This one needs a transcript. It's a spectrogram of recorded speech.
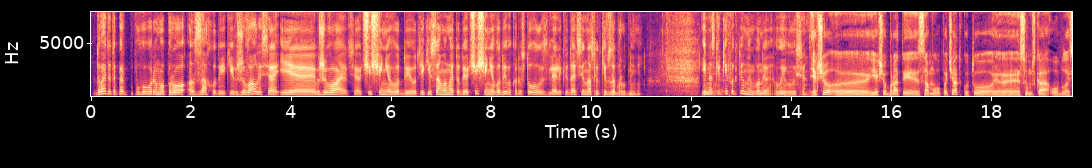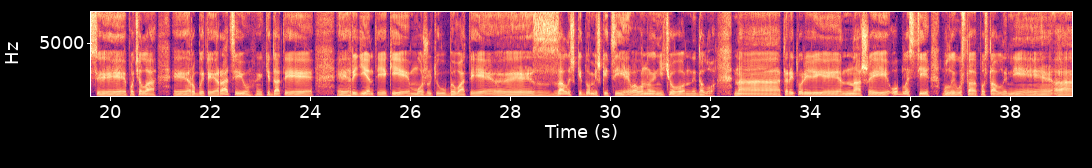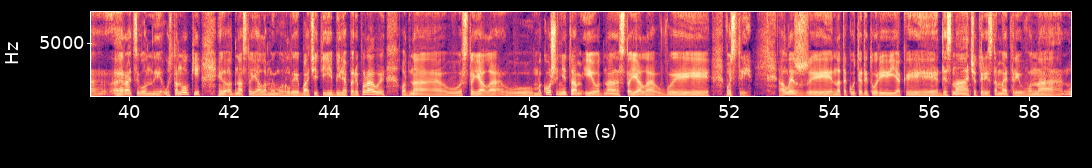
Давайте тепер поговоримо про заходи, які вживалися і вживаються очищення води. От які саме методи очищення води використовувались для ліквідації наслідків забруднення? І Ну, наскільки ефективним вони виявилися? Якщо, е, якщо брати з самого початку, то е, Сумська область е, почала робити аерацію, е, кидати інгредієнти, які можуть вбивати залишки, домішки ці, а воно нічого не дало. На території нашої області були поставлені аераційні установки. Одна стояла, ми могли бачити її біля переправи, одна стояла у Макошині там, і одна стояла в, в Острі. Але ж е, на таку територію, як е, Десна, 400 метрів, вона ну,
